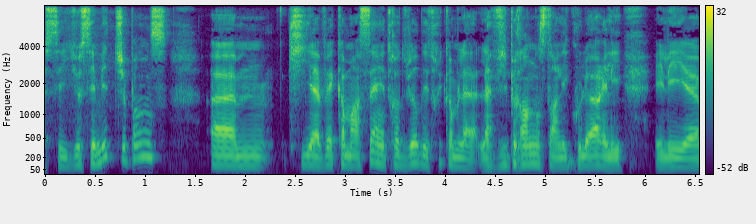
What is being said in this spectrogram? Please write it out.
c'est Yosemite, je pense, qui avait commencé à introduire des trucs comme la, vibrance dans les couleurs et les et les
